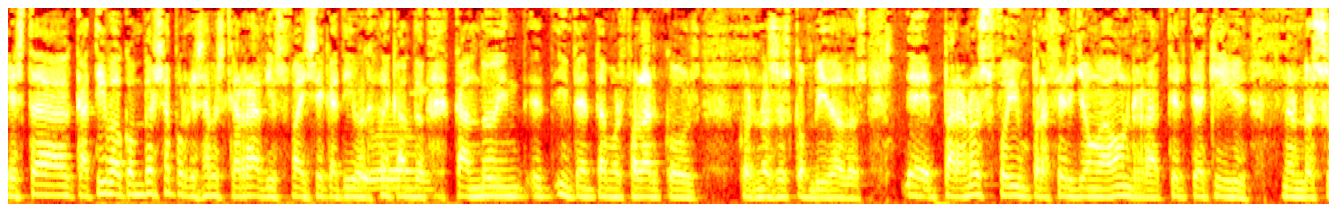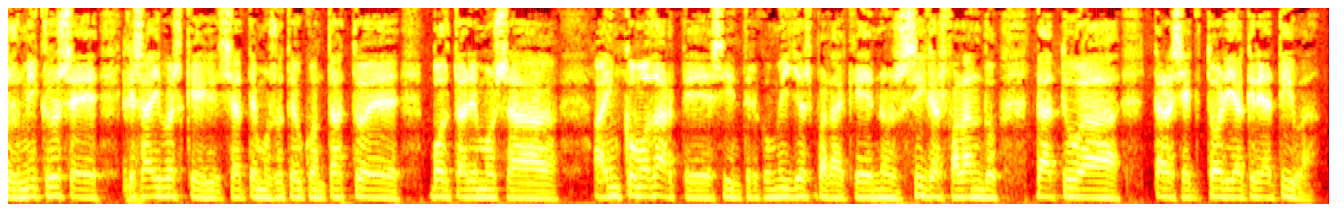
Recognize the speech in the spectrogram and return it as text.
esta cativa conversa porque sabes que a radios faise cativa mm. cando, cando in, intentamos falar cos, cos nosos convidados. Eh, para nós foi un placer e unha honra terte aquí nos nosos micros micros e eh, que saibas que xa temos o teu contacto e voltaremos a, a incomodarte, si, entre comillas, para que nos sigas falando da túa trayectoria creativa.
